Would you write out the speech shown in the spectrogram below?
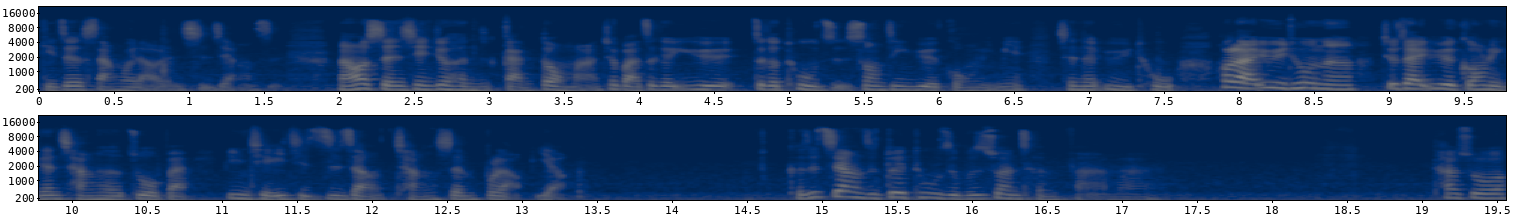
给这三位老人吃这样子。然后神仙就很感动嘛，就把这个月这个兔子送进月宫里面，成了玉兔。后来玉兔呢，就在月宫里跟嫦娥作伴，并且一起制造长生不老药。可是这样子对兔子不是算惩罚吗？他说，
